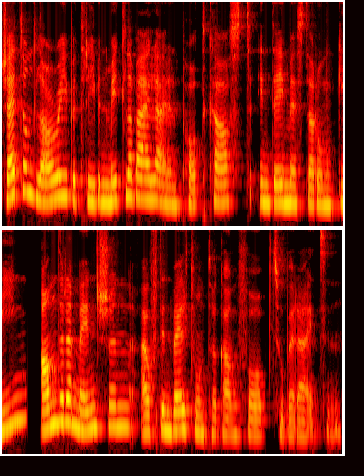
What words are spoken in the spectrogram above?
Chet und Laurie betrieben mittlerweile einen Podcast, in dem es darum ging, andere Menschen auf den Weltuntergang vorzubereiten.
